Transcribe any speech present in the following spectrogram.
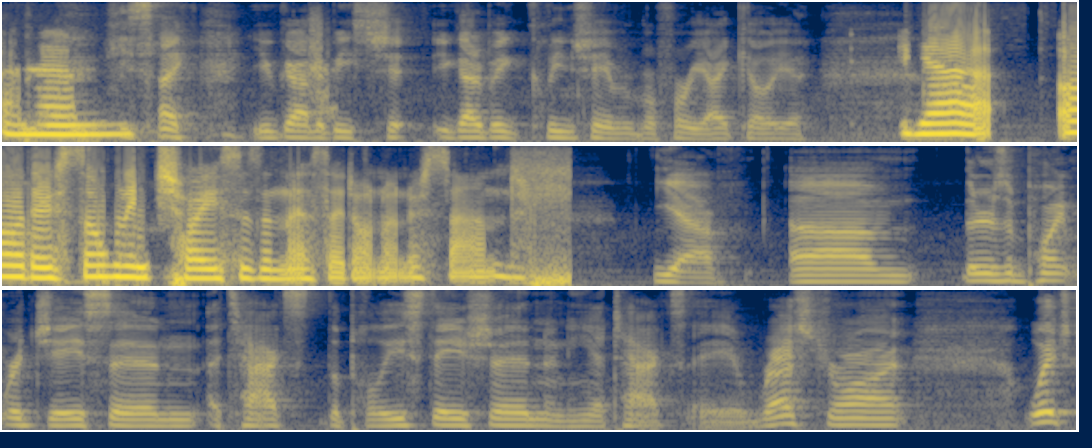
Um, He's like, you gotta be sh- you gotta be clean shaven before I kill you. yeah. Oh, there's so many choices in this I don't understand. Yeah. Um, there's a point where Jason attacks the police station and he attacks a restaurant, which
